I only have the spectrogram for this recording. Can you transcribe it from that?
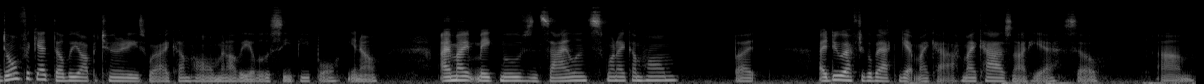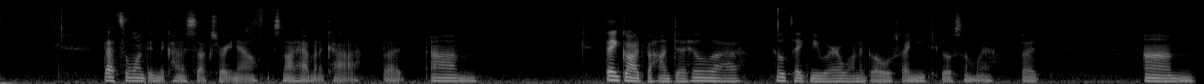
don't forget there'll be opportunities where I come home and I'll be able to see people, you know. I might make moves in silence when I come home, but I do have to go back and get my car. My car's not here, so um, that's the one thing that kind of sucks right now. It's not having a car, but um, thank God for Hunter. He'll uh, he'll take me where I want to go if I need to go somewhere. But um,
